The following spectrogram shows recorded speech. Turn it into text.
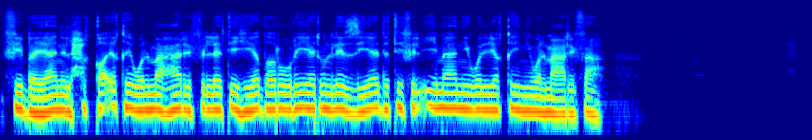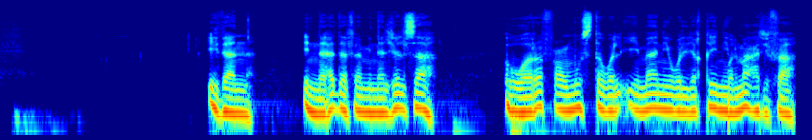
في بيان الحقائق والمعارف التي هي ضرورية للزيادة في الإيمان واليقين والمعرفة. اذا إن الهدف من الجلسة هو رفع مستوى الإيمان واليقين والمعرفة.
